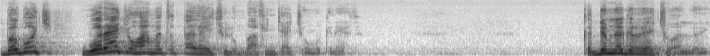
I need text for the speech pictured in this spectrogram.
በጎች ወራጅ ውሃ መጠጣት አይችሉም በአፍንጫቸው ምክንያት። ቅድም ነግሬያቸዋለሁኝ።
